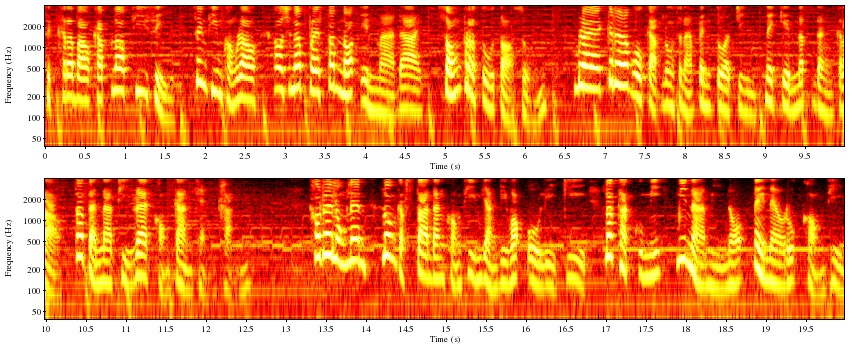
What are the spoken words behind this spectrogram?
ศึกคาราบาวคัพรอบที่ 4 ซึ่งทีมของเราเอาชนะเ r รสตันนอตเอ็นมาได้ 2 ประตูต่อศูนย์แบรก็ได้รับโอกาสลงสนามเป็นตัวจริงในเกมนัดดังกล่าว ตั้งแต่นาทีแรกของการแข่งขัน เขาได้ลงเล่นร่วมกับสตาร์ดังของทีมอย่างดีวอกโอลีกีและทักคุมิมินามิโนะในแนวรุกของทีม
